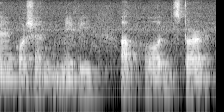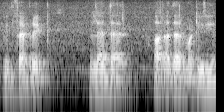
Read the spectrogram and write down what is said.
and cushion may be upholstered with fabric, leather, or other material.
